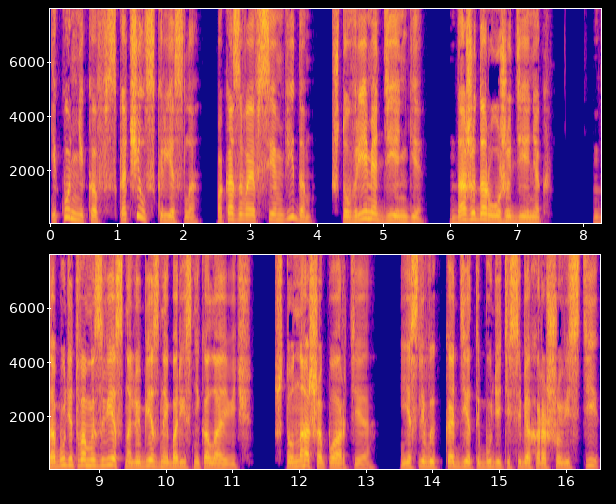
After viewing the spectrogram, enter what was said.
Иконников вскочил с кресла, показывая всем видом, что время — деньги, даже дороже денег. «Да будет вам известно, любезный Борис Николаевич, что наша партия если вы, кадеты, будете себя хорошо вести,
